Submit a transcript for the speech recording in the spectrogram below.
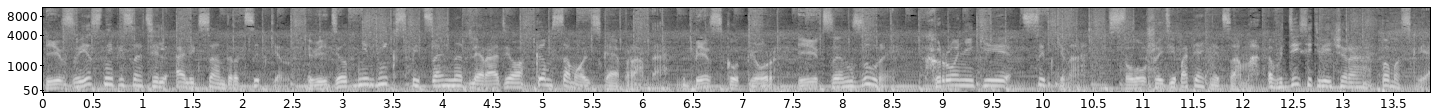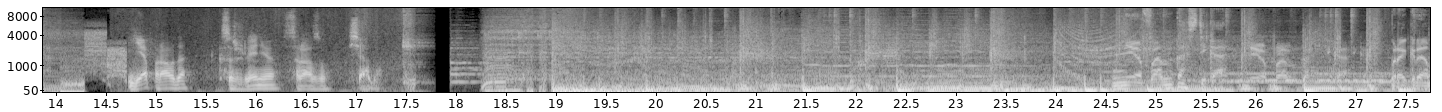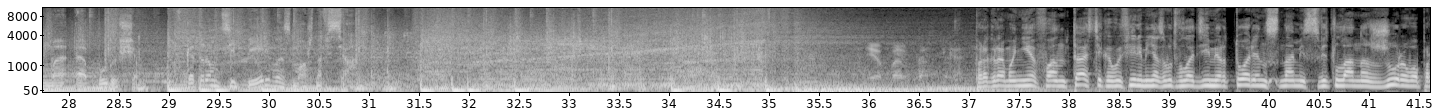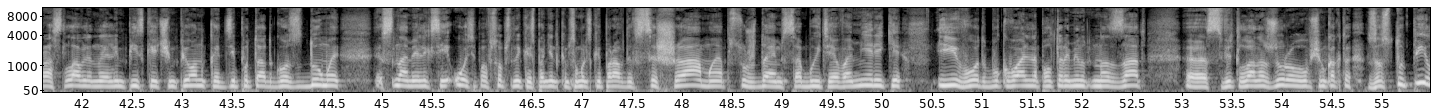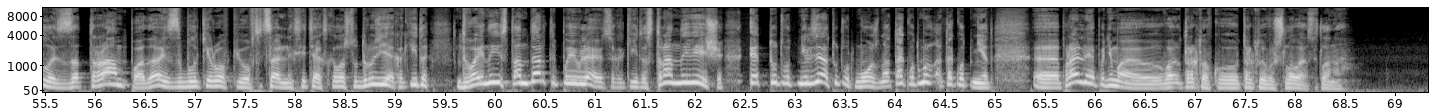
Известный писатель Александр Цыпкин ведет дневник специально для радио «Комсомольская правда». Без купюр и цензуры. Хроники Цыпкина. Слушайте по пятницам в 10 вечера по Москве. Я, правда, к сожалению, сразу сяду. Не фантастика. Не фантастика. Программа о будущем, в котором теперь возможно все. Программа «Не фантастика». В эфире меня зовут Владимир Торин. С нами Светлана Журова, прославленная олимпийская чемпионка, депутат Госдумы. С нами Алексей Осипов, собственный корреспондент «Комсомольской правды» в США. Мы обсуждаем события в Америке. И вот буквально полторы минуты назад э, Светлана Журова, в общем, как-то заступилась за Трампа, да, из-за блокировки его в социальных сетях. Сказала, что, друзья, какие-то двойные стандарты появляются, какие-то странные вещи. Это тут вот нельзя, а тут вот можно, а так вот можно, а так вот нет. Э, правильно я понимаю трактовку, ваши слова, Светлана?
